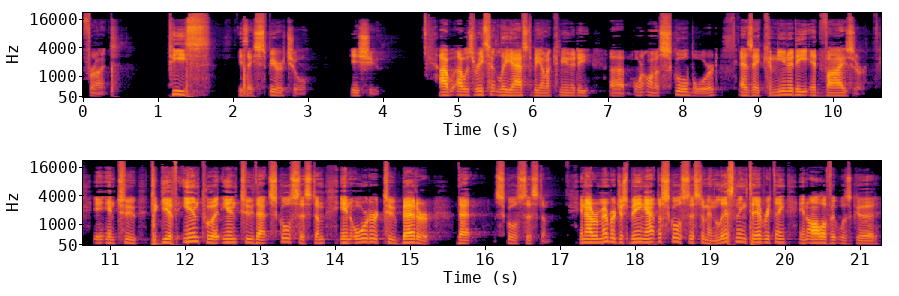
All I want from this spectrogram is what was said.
front. Peace is a spiritual issue. I, I was recently asked to be on a community uh, or on a school board as a community advisor and to, to give input into that school system in order to better that school system. And I remember just being at the school system and listening to everything, and all of it was good.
